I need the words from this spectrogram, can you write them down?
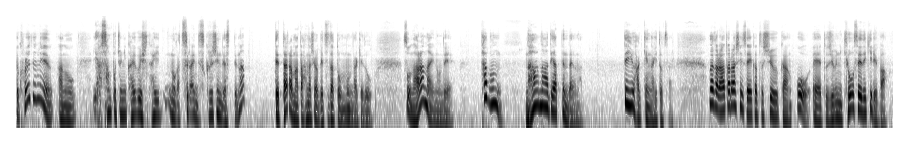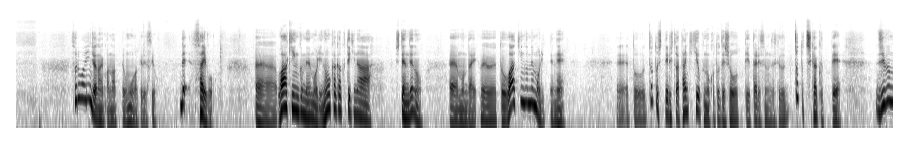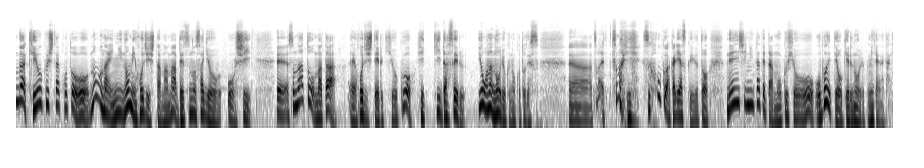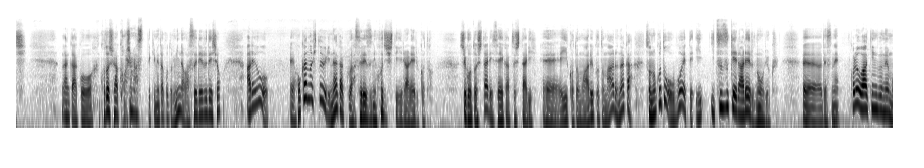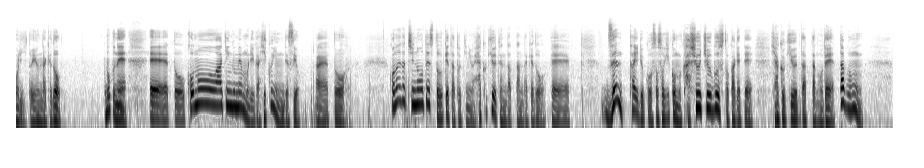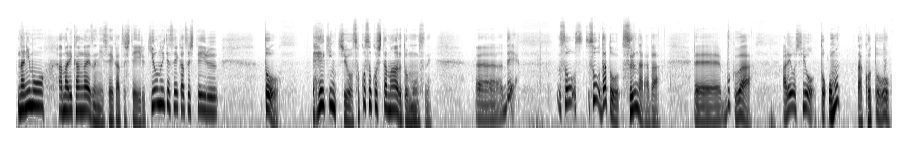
でこれでねあのいや散歩中に買い食いしないのが辛いんです苦しいんですってなってたらまた話は別だと思うんだけどそうならないので多分なあなあでやってんだよなっていう発見が一つある。だから新しい生活習慣を、えーと、自分に強制できればそれはいいんじゃないかなって思うわけですよ。で最後、えー、ワーキングメモリ脳科学的な視点での、えー、問題、えーと、ワーキングメモリってねえーと、とちょっと知ってる人は短期記憶のことでしょうって言ったりするんですけどちょっと近くって自分が記憶したことを脳内にのみ保持したまま別の作業をし、えー、その後またえ保持している記憶を引き出せるような能力のことです。えー、つまりつまりすごく分かりやすく言うと年始に立てた目標を覚えておける能力みたいな感じ。なんかこう今年はこうしますって決めたことみんな忘れるでしょあれを、えー、他の人より長く忘れずに保持していられること仕事したり生活したり、えー、いいことも悪いこともある中そのことを覚えてい続けられる能力、えー、ですねこれをワーキングメモリーというんだけど僕ねえー、っとこのワーキングメモリーが低いんですよ。えー、っとこの間知能テストを受けた時には109点だったんだけど、えー、全体力を注ぎ込む過集中ブーストかけて109だったので多分何もあまり考えずに生活している気を抜いて生活していると平均値をそこそこ下回ると思うんですね。でそうそうだとするならば、えー、僕はあれをしようと思ったことを、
